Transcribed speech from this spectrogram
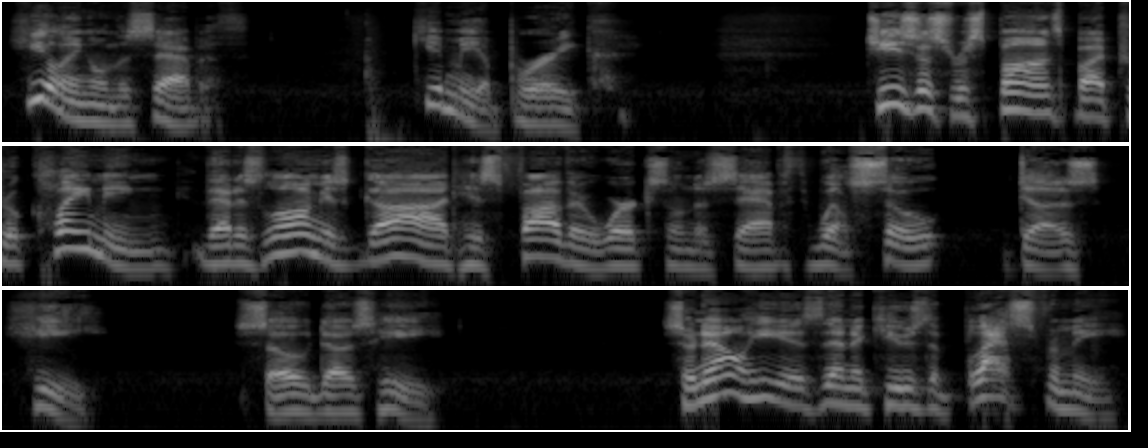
healing on the Sabbath. Give me a break. Jesus responds by proclaiming that as long as God, his Father, works on the Sabbath, well, so does he. So does he. So now he is then accused of blasphemy.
